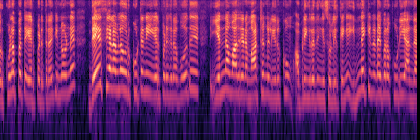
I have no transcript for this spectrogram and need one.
ஒரு குழப்பத்தை ஏற்படுத்துறதுக்கு. இன்னொன்னு தேசிய அளவுல ஒரு கூட்டணி ஏற்படுகிற போது என்ன மாதிரியான மாற்றங்கள் இருக்கும் அப்படிங்கறது இங்க சொல்லியிருக்கீங்க. இன்னைக்கு நடைபெறக்கூடிய அந்த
